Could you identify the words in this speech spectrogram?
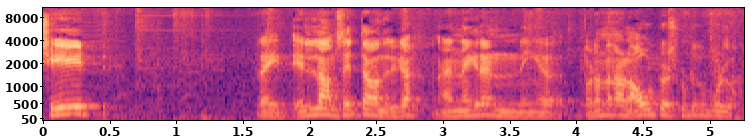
ஷேட் ரைட் எல்லாம் செட்டாக வந்திருக்கா? நான் நினைக்கிறேன் நீங்கள் பிறந்த நாள் அவுட்டோர் ஷூட்டுக்கு போடலாம்.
